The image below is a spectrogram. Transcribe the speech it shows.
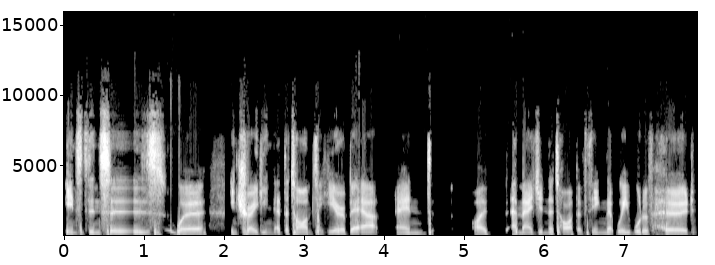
instances were intriguing at the time to hear about, and I imagine the type of thing that we would have heard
